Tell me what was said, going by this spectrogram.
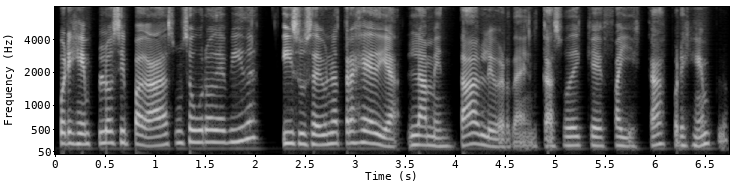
Por ejemplo, si pagas un seguro de vida y sucede una tragedia lamentable, ¿verdad? En caso de que fallezcas, por ejemplo,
